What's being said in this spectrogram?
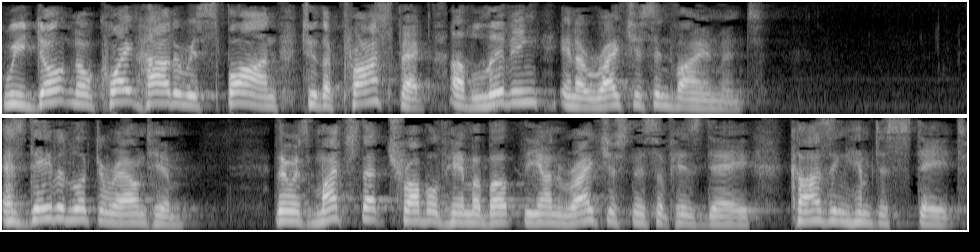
we don't know quite how to respond to the prospect of living in a righteous environment. As David looked around him, there was much that troubled him about the unrighteousness of his day, causing him to state,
